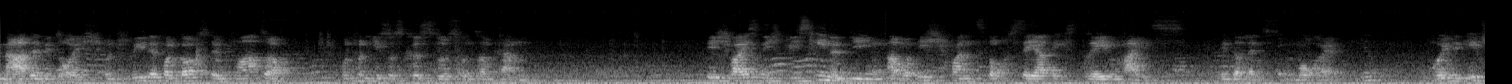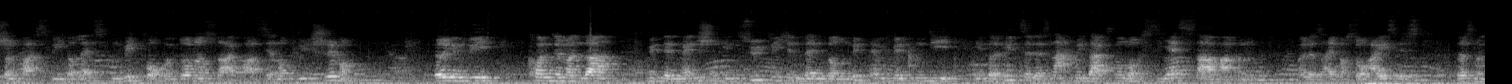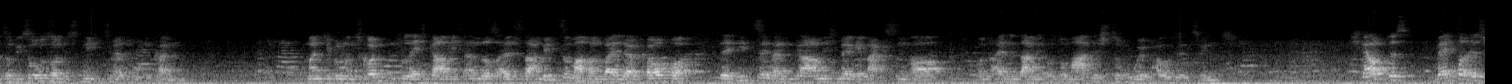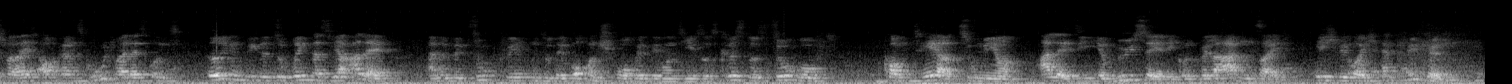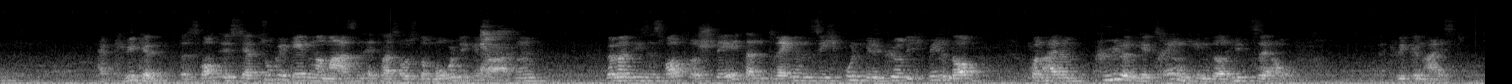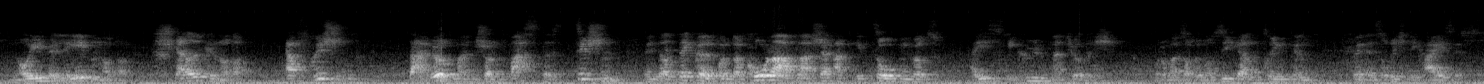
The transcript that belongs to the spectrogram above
Gnade mit euch und Friede von Gott, dem Vater und von Jesus Christus, unserem Herrn. Ich weiß nicht, wie es Ihnen ging, aber ich fand es doch sehr extrem heiß in der letzten Woche. Heute geht schon fast wieder. Letzten Mittwoch und Donnerstag war es ja noch viel schlimmer. Irgendwie konnte man da mit den Menschen in südlichen Ländern mitempfinden, die in der Hitze des Nachmittags nur noch Siesta machen, weil es einfach so heiß ist, dass man sowieso sonst nichts mehr tun kann. Manche von uns konnten vielleicht gar nicht anders als da mitzumachen, weil der Körper der Hitze dann gar nicht mehr gewachsen war und einen damit automatisch zur Ruhepause zwingt. Ich glaube, das Wetter ist vielleicht auch ganz gut, weil es uns irgendwie dazu bringt, dass wir alle einen Bezug finden zu dem Wochenspruch, in dem uns Jesus Christus zuruft, kommt her zu mir, alle, die ihr mühselig und beladen seid, ich will euch erquicken. Erquicken, das Wort ist ja zugegebenermaßen etwas aus der Mode geraten. Wenn man dieses Wort versteht, dann drängen sich unwillkürlich Bilder von einem kühlen Getränk in der Hitze auf. Erquicken heißt neu beleben oder stärken oder erfrischen. Da hört man schon fast das Zischen, wenn der Deckel von der Colaflasche abgezogen wird. Heiß gekühlt natürlich. Oder was auch immer Sie gern trinken, wenn es so richtig heiß ist.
